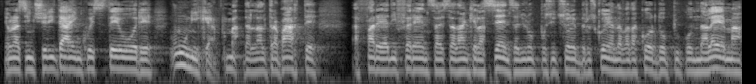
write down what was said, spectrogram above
e una sincerità in queste ore unica, ma dall'altra parte a fare la differenza è stata anche l'assenza di un'opposizione. Berlusconi andava d'accordo più con D'Alema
